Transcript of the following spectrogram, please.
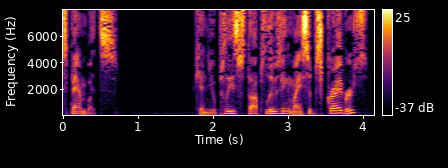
Spambots. Can you please stop losing my subscribers?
